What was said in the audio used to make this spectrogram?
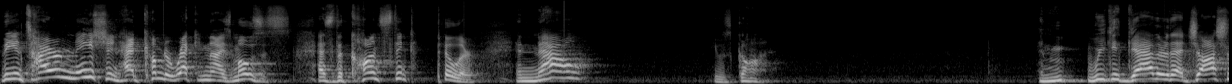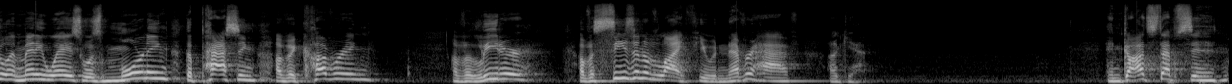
The entire nation had come to recognize Moses as the constant pillar, and now he was gone. And we could gather that Joshua, in many ways, was mourning the passing of a covering, of a leader, of a season of life he would never have again. And God steps in,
